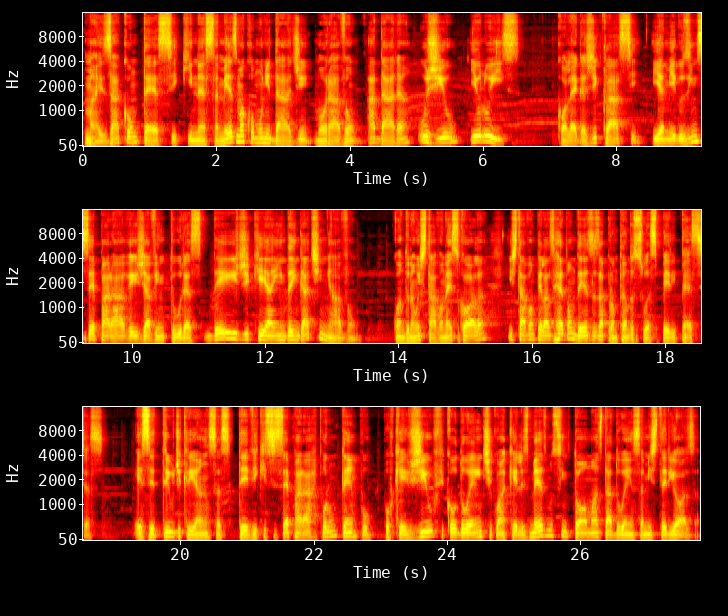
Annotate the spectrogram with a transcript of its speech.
Mas acontece que nessa mesma comunidade moravam a Dara, o Gil e o Luiz, colegas de classe e amigos inseparáveis de aventuras desde que ainda engatinhavam. Quando não estavam na escola, estavam pelas redondezas aprontando suas peripécias. Esse trio de crianças teve que se separar por um tempo, porque Gil ficou doente com aqueles mesmos sintomas da doença misteriosa.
